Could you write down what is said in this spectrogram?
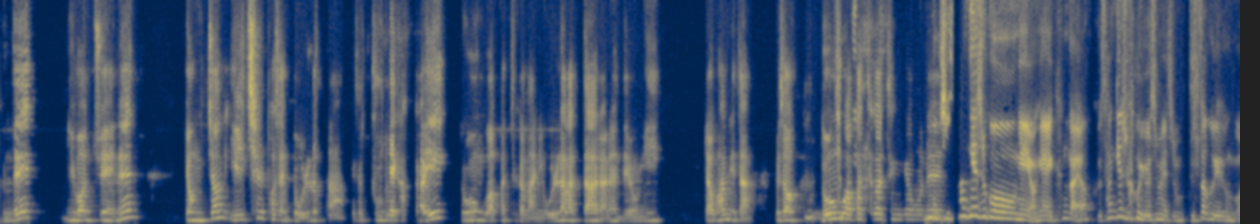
근데 이번 주에는 0.17% 올랐다. 그래서 두 배 가까이 노원구 아파트가 많이 올라갔다라는 내용이라고 합니다. 그래서 노원구 아파트 같은 경우는 혹시 상계주공의 영향이 큰가요? 그 상계주공 요즘에 좀 들썩이는 것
